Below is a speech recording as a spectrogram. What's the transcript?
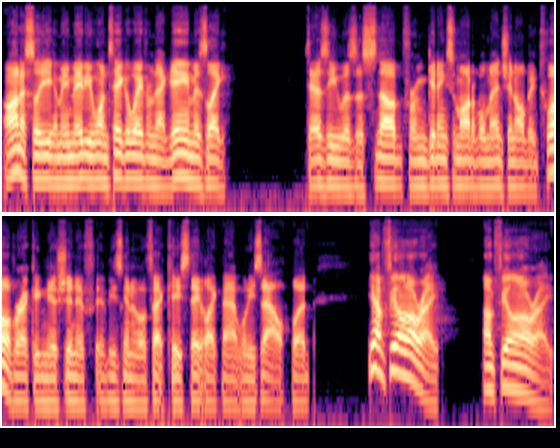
Honestly, I mean, maybe one takeaway from that game is like Desi was a snub from getting some audible mention all Big 12 recognition if, if he's going to affect K State like that when he's out. But yeah, I'm feeling all right. I'm feeling all right.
